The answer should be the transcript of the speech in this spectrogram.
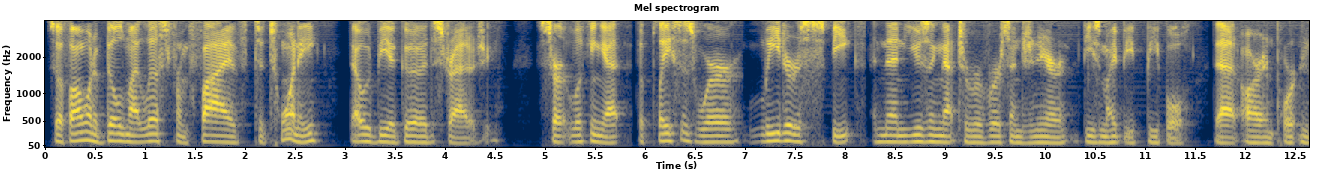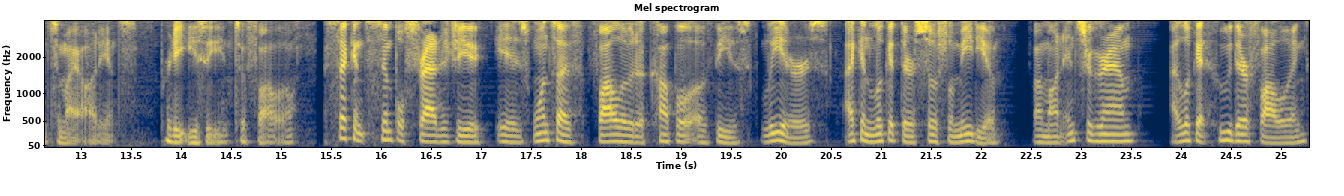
So if I want to build my list from five to 20, that would be a good strategy. Start looking at the places where leaders speak and then using that to reverse engineer. These might be people that are important to my audience pretty easy to follow. A second simple strategy is once I've followed a couple of these leaders, I can look at their social media. If I'm on Instagram, I look at who they're following.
